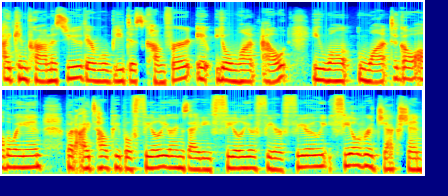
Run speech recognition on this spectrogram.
I can promise you there will be discomfort. It, you'll want out. You won't want to go all the way in. But I tell people feel your anxiety, feel your fear, feel feel rejection,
